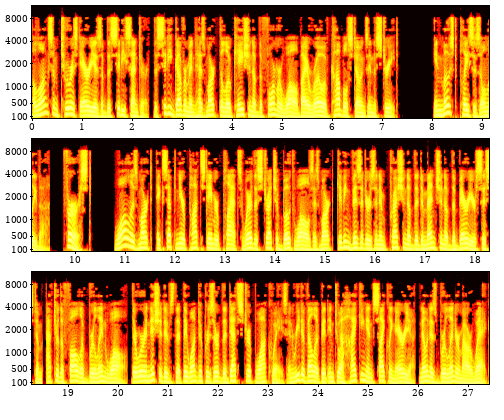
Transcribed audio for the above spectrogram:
Along some tourist areas of the city center, the city government has marked the location of the former wall by a row of cobblestones in the street. In most places only the first wall is marked, except near Potsdamer Platz where the stretch of both walls is marked, giving visitors an impression of the dimension of the barrier system. After the fall of Berlin Wall, there were initiatives that they want to preserve the death strip walkways and redevelop it into a hiking and cycling area, known as Berliner Mauerweg.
